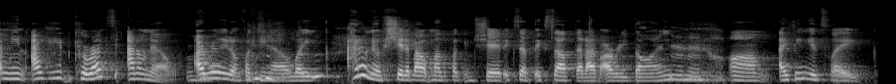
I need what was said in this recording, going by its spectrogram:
I mean, I could correct. I don't know. I Mm-hmm. really don't fucking know. Like, I don't know shit about motherfucking shit except the stuff that I've already done. Mm-hmm. Um, I think it's like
